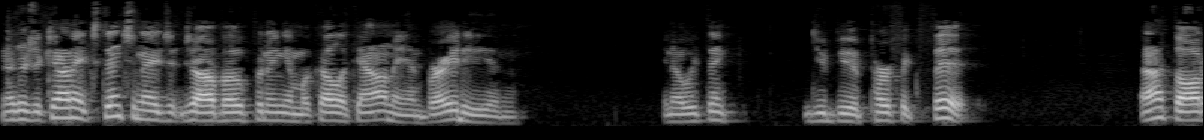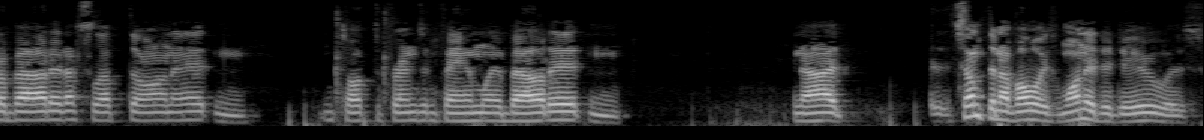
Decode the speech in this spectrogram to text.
you know, there's a county extension agent job opening in McCulloch County and Brady, and you know, we think you'd be a perfect fit. And I thought about it, I slept on it, and talked to friends and family about it, and you know, I, something I've always wanted to do was,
